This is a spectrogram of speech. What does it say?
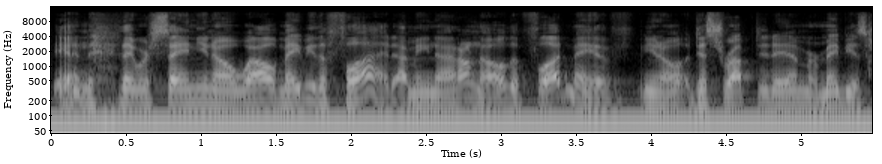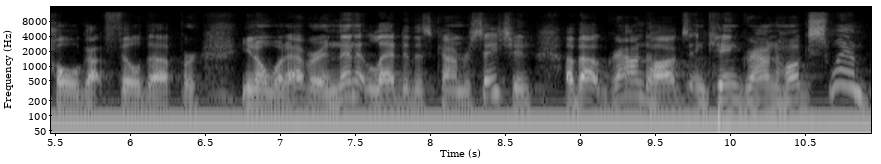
and they were saying, you know, well, maybe the flood. I mean, I don't know. The flood may have, you know, disrupted him, or maybe his hole got filled up, or, you know, whatever. And then it led to this conversation about groundhogs and can groundhogs swim?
